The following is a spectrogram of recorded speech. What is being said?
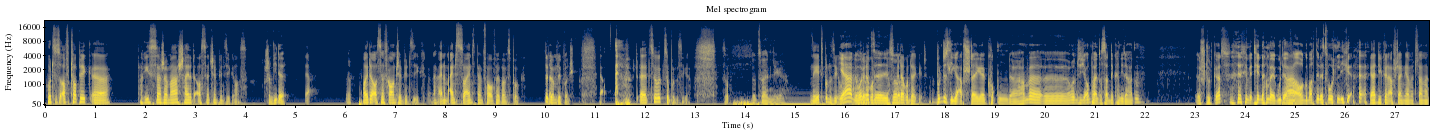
kurzes off-topic. Äh, Paris Saint-Germain scheidet aus der Champions League aus. Schon wieder. Ja. Ja. Heute aus der Frauen-Champions League. Nach einem 1 zu 1 beim VfL Wolfsburg. Na, Tudum. Glückwunsch. Äh, zurück zur Bundesliga. Zur zweiten Liga. Ne, jetzt Bundesliga. Ja, wir wollen wenn, jetzt der, äh, so. wenn der runtergeht. Bundesliga-Absteiger gucken. Da haben wir, äh, haben wir natürlich auch ein paar interessante Kandidaten. Äh, Stuttgart, mit denen haben wir ja gute Ja. Erfahrungen gemacht in der zweiten Liga. Ja, die können absteigen, die haben wir zweimal,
